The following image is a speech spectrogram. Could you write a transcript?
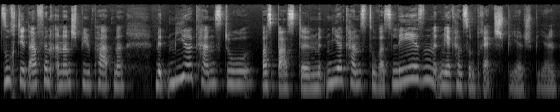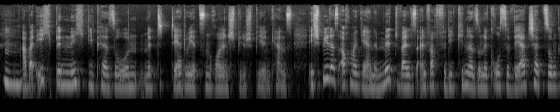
such dir dafür einen anderen Spielpartner. Mit mir kannst du was basteln, mit mir kannst du was lesen, mit mir kannst du ein Brettspiel spielen. Mhm. Aber ich bin nicht die Person, mit der du jetzt ein Rollenspiel spielen kannst. Ich spiele das auch mal gerne mit, weil es einfach für die Kinder so eine große Wertschätzung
